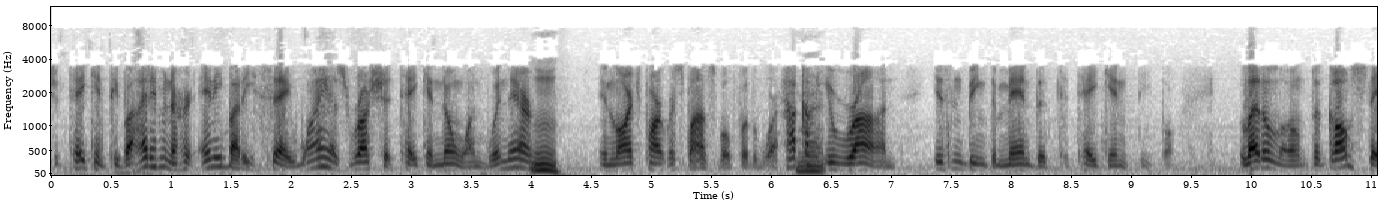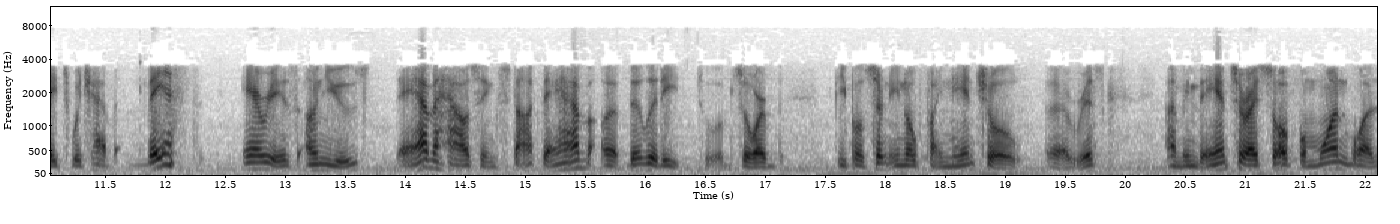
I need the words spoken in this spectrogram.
should take in people. I haven't heard anybody say, why has Russia taken no one when they're mm. in large part responsible for the war? How come right. Iran isn't being demanded to take in people? Let alone the Gulf states, which have vast areas unused. They have a housing stock. They have ability to absorb people. Certainly no financial uh, risk. I mean, the answer I saw from one was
